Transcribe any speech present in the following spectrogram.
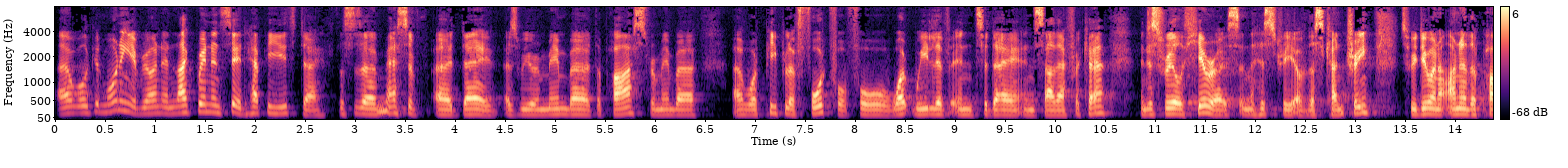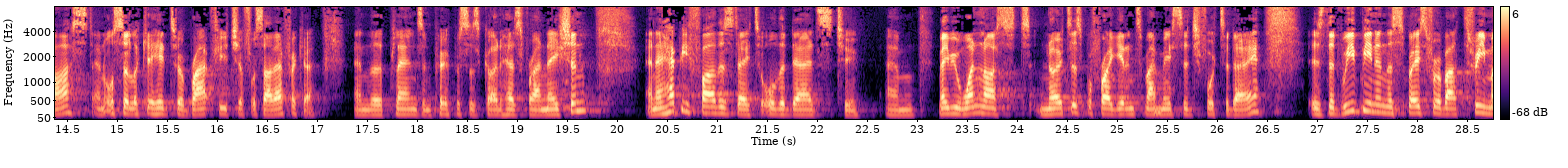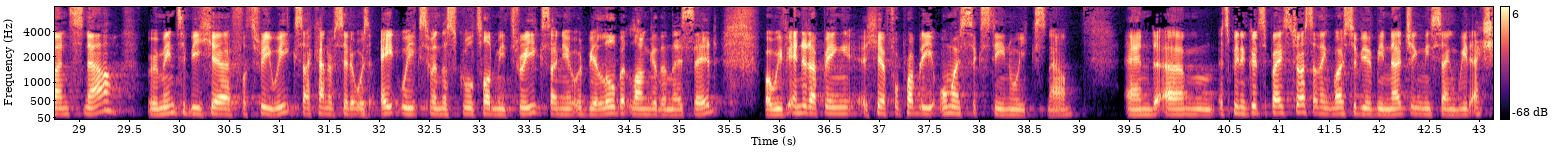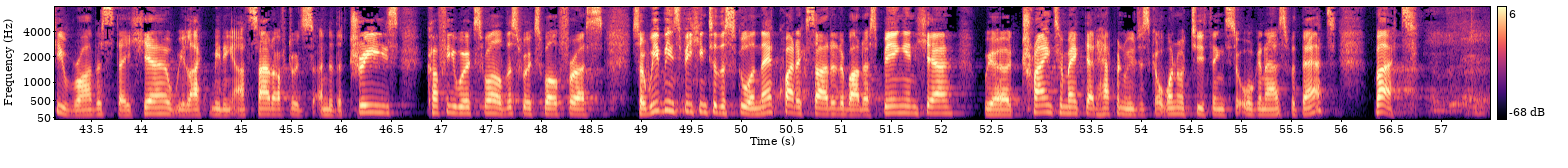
Uh, well, good morning, everyone. And like Brendan said, Happy Youth Day. This is a massive uh, day as we remember the past, remember uh, what people have fought for, for what we live in today in South Africa, and just real heroes in the history of this country. So we do want to honor the past and also look ahead to a bright future for South Africa and the plans and purposes God has for our nation. And a happy Father's Day to all the dads, too. Um, maybe one last notice before I get into my message for today is that we've been in this space for about three months now. We were meant to be here for three weeks. I kind of said it was eight weeks when the school told me three weeks. I knew it would be a little bit longer than they said, but we've ended up being here for probably almost 16 weeks now. And um, it's been a good space to us. I think most of you have been nudging me saying we'd actually rather stay here. We like meeting outside afterwards under the trees. Coffee works well. This works well for us. So we've been speaking to the school and they're quite excited about us being in here. We are trying to make that happen. We've just got one or two things to organize with that. But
